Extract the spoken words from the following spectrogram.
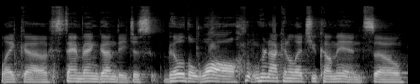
like uh, Stan Van Gundy, just build a wall. We're not going to let you come in. So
